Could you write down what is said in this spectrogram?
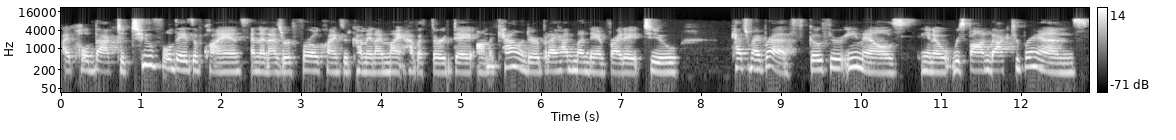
I pulled back to two full days of clients. And then as referral clients would come in, I might have a third day on the calendar, but I had Monday and Friday to catch my breath, go through emails, you know, respond back to brands,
